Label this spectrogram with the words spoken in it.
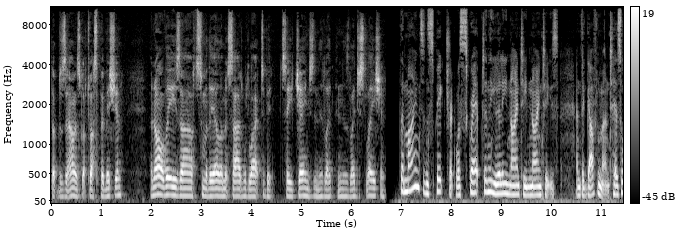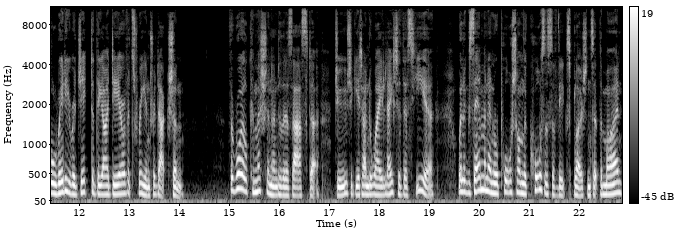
that does it. It's got to ask permission, and all these are some of the elements I would like to be, see changed in the in the legislation. The Mines Inspectorate was scrapped in the early 1990s, and the government has already rejected the idea of its reintroduction. The Royal Commission into the disaster, due to get underway later this year, will examine and report on the causes of the explosions at the mine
